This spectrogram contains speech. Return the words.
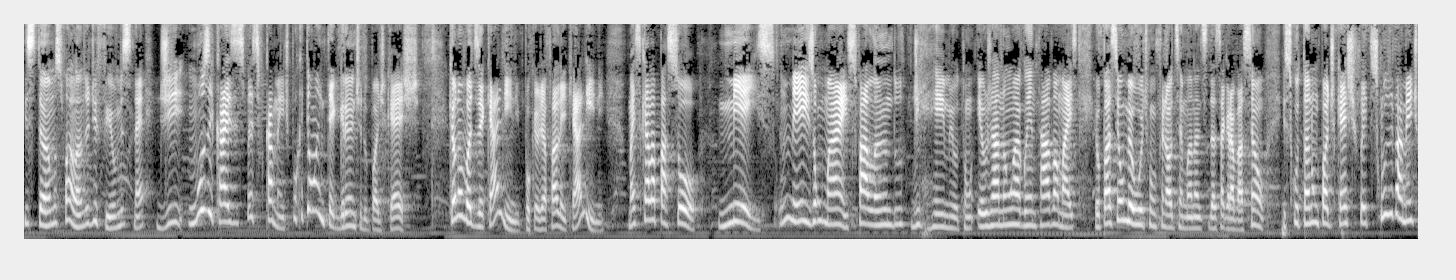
estamos falando de filmes, né? De musicais especificamente? Porque tem uma integrante do podcast que eu não vou dizer que é a Aline, porque eu já falei que é a Aline, mas que ela passou mês, um mês ou mais falando de Hamilton. Eu já não aguentava mais. Eu passei o meu último final de semana antes dessa gravação escutando um podcast feito exclusivamente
